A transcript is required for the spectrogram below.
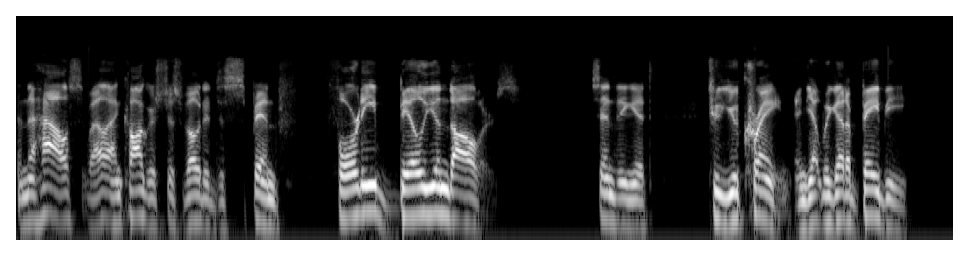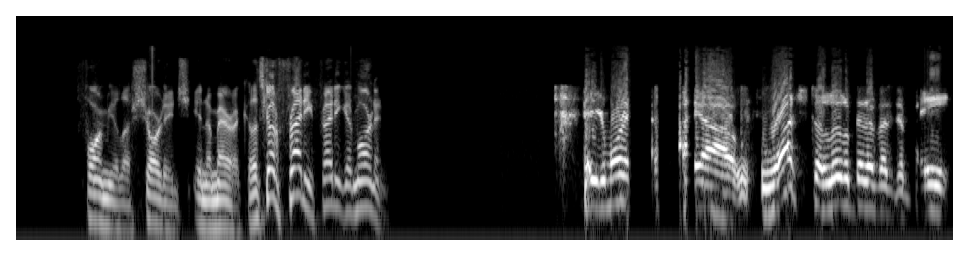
And the House, well, and Congress just voted to spend $40 billion sending it to Ukraine. And yet we got a baby formula shortage in America. Let's go to Freddie. Freddie, good morning. Hey, good morning. I uh, watched a little bit of a debate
